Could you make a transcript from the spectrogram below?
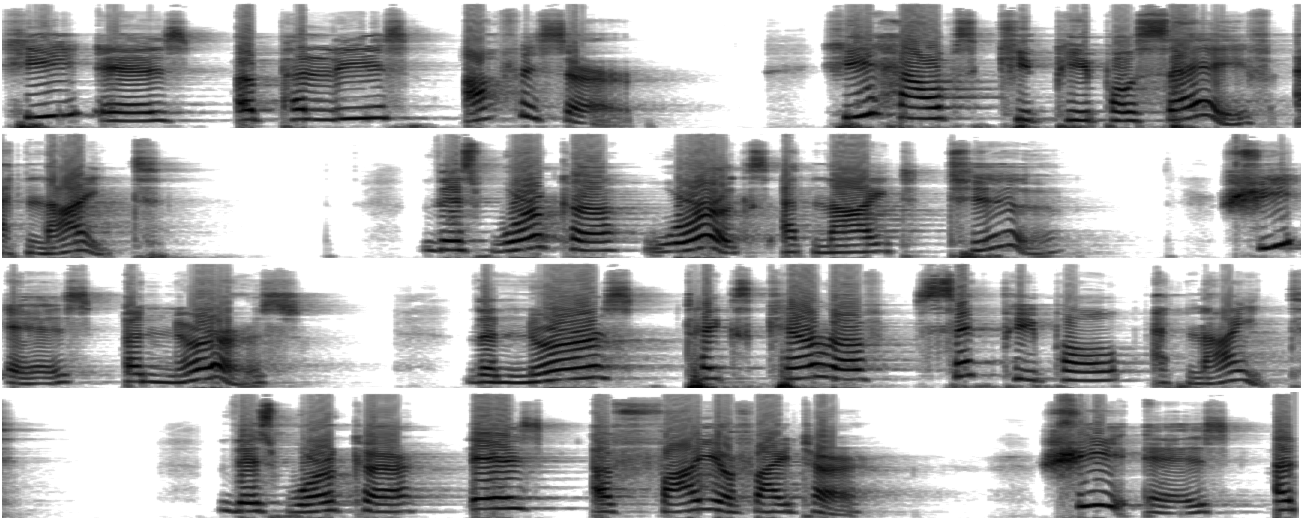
He is a police officer. He helps keep people safe at night. This worker works at night too. She is a nurse. The nurse takes care of sick people at night. This worker is a firefighter. She is a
